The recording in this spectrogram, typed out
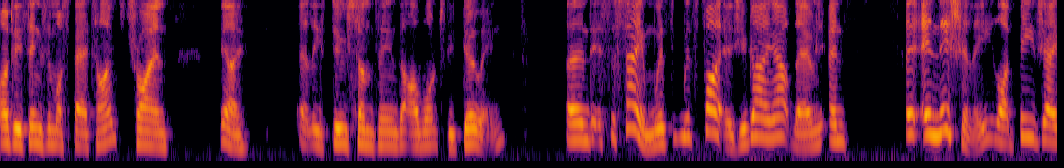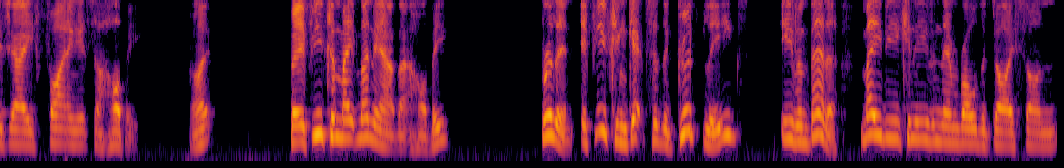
i do things in my spare time to try and you know at least do something that i want to be doing. And it's the same with with fighters. You're going out there and, and initially like bjj fighting it's a hobby right? But if you can make money out of that hobby brilliant. If you can get to the good leagues even better. Maybe you can even then roll the dice on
